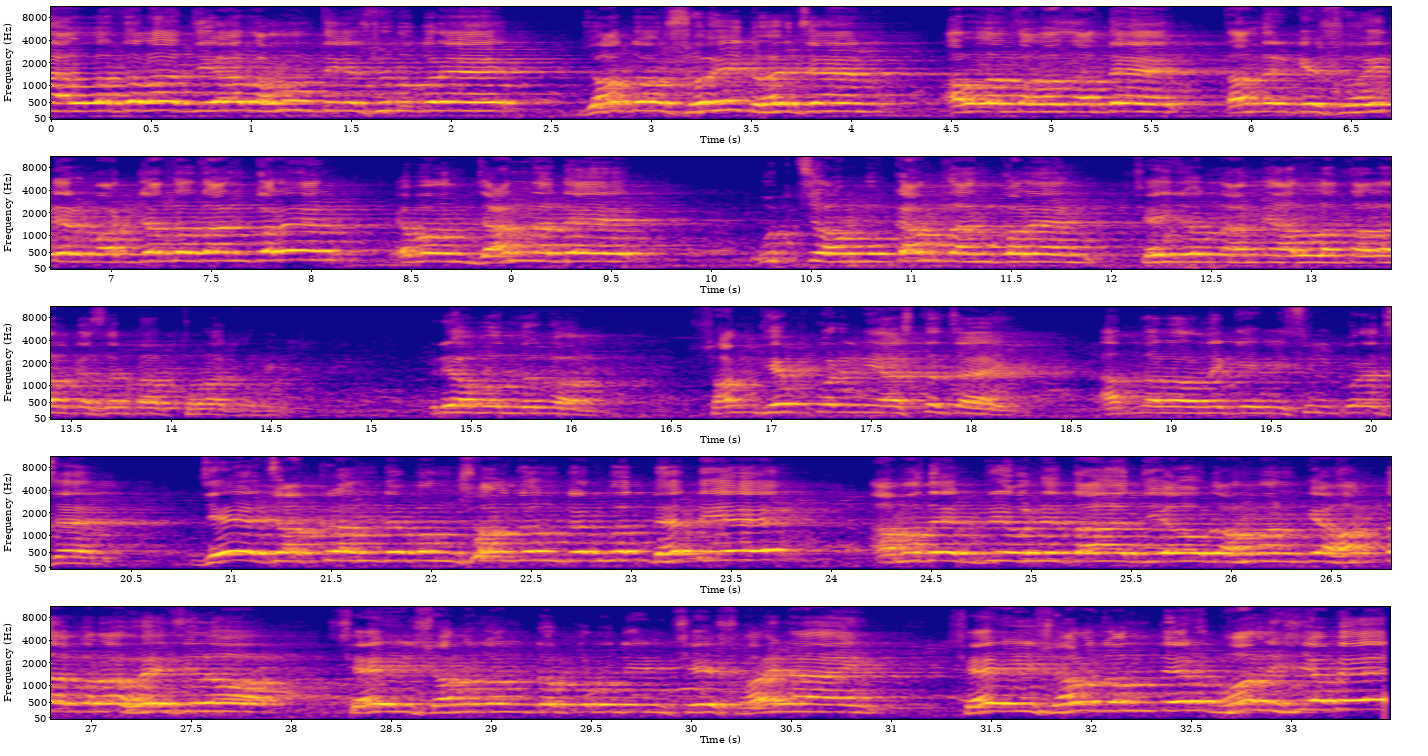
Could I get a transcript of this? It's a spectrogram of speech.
আল্লাহ তালা জিয়া রহমান থেকে শুরু করে যত শহীদ হয়েছেন, আল্লাহ তালা যাতে তাদেরকে শহীদের মর্যাদা দান করেন এবং জান্নাতে উচ্চ মুকাম দান করেন, সেই জন্য আমি আল্লাহ তালার কাছে প্রার্থনা করি। প্রিয় বন্ধুগণ, সংক্ষেপ করে নিয়ে আসতে চাই। আপনারা অনেকে মিছিল করেছেন। যে চক্রান্ত এবং ষড়যন্ত্রের মধ্যে দিয়ে আমাদের প্রিয় নেতা জিয়াউর রহমানকে হত্যা করা হয়েছিল সেই ষড়যন্ত্র কোনোদিন শেষ হয় নাই। সেই ষড়যন্ত্রের ফল হিসেবে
